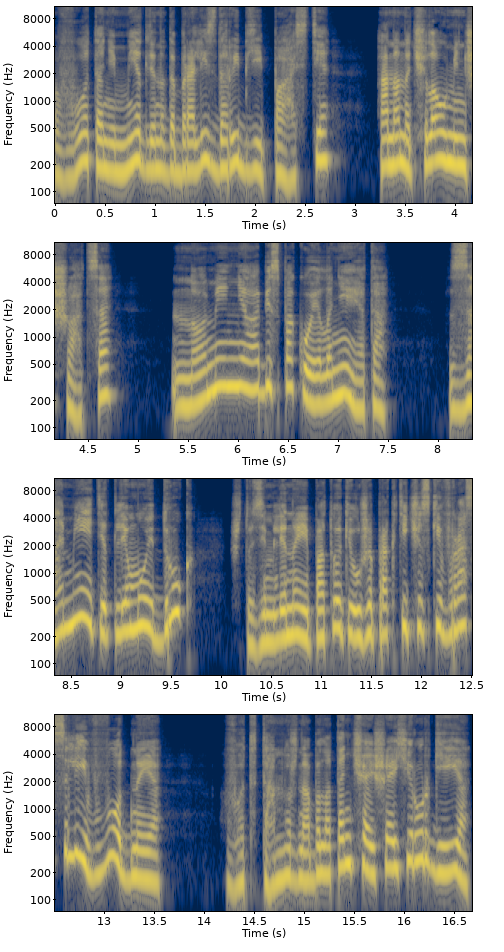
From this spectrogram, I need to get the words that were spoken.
Вот они медленно добрались до рыбьей пасти. Она начала уменьшаться. Но меня беспокоило не это. Заметит ли мой друг, что земляные потоки уже практически вросли в водные? Вот там нужна была тончайшая хирургия.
